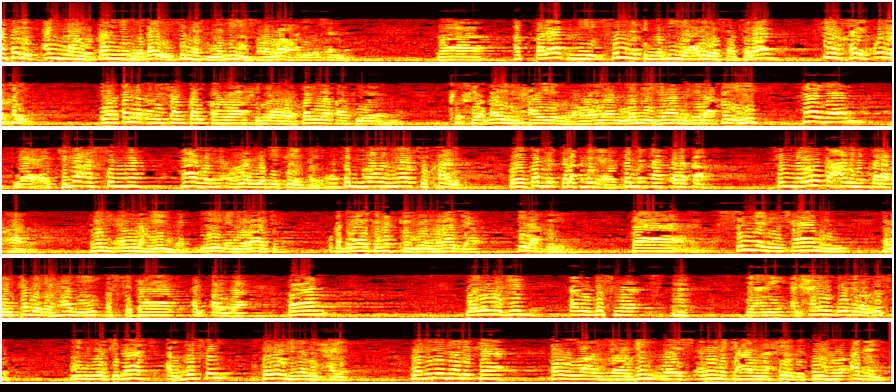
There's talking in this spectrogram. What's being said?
فتجد أنه يطلق بغير سنة النبي صلى الله عليه وسلم. والطلاق بسنة النبي عليه الصلاة والسلام فيه الخير كل خير إذا طلق الإنسان طلقة واحدة وطلق في في غير الحيض وهو لم يجامع إلى آخره هذا اتباع السنة هذا هو الذي فيه الخير. بعض الناس يخالف ويطلق طلاق بدعة يطلق طلقات ثم يوقع عليه الطلاق هذا نجد أنه يندم يريد أن يراجع وقد لا يتمكن من المراجعة إلى آخره. فسن الإنسان أن ينتبه لهذه الصفات الأربع. قال ويوجب الغسل يعني الحيض يوجب الغسل. من موجبات الغسل خروج دم الحيض. ودليل ذلك قول الله عز وجل ويسألونك عن المحيض يقول هو أذن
